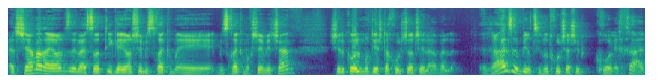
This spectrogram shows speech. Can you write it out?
אז שם הרעיון זה לעשות היגיון של משחק אה, משחק מחשב ישן של כל דמות יש את החולשות שלה אבל רעל זה ברצינות חולשה של כל אחד.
